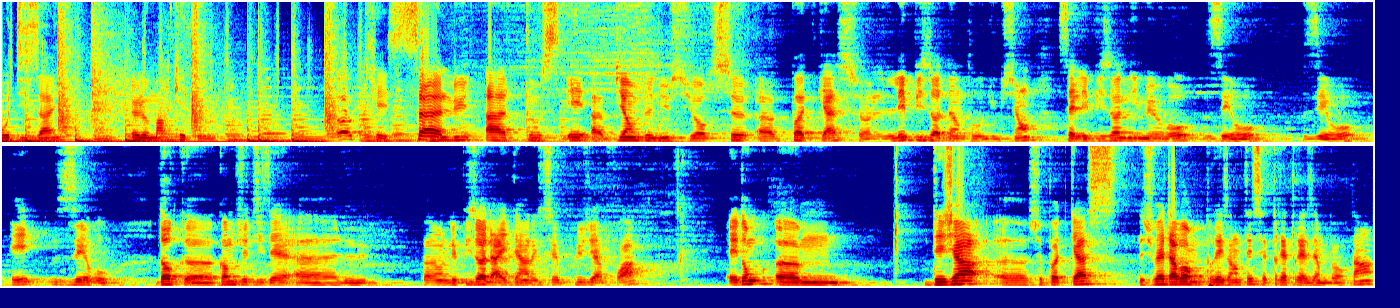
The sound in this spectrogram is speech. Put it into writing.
au design et le marketing. Ok, salut à tous et euh, bienvenue sur ce euh, podcast, sur l'épisode d'introduction. C'est l'épisode numéro 0, 0 et 0. Donc, euh, comme je disais, l'épisode a été enregistré plusieurs fois. Et donc, déjà, ce podcast je vais d'abord me présenter, c'est très très important.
